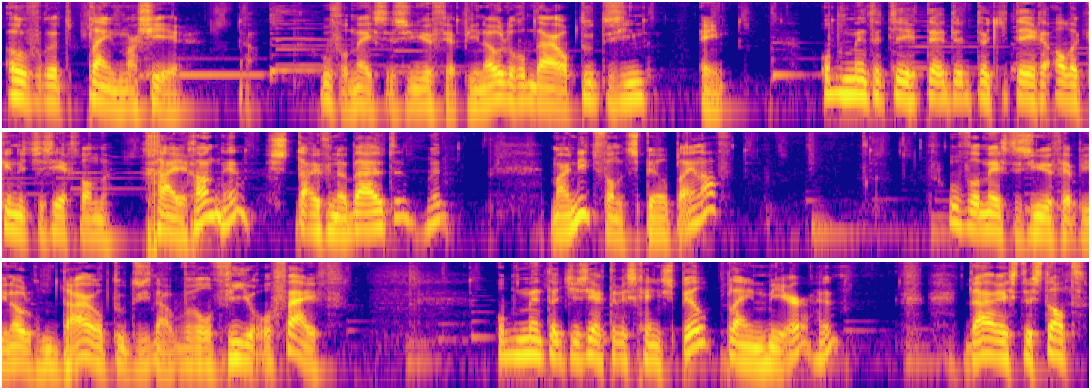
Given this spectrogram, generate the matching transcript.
over het plein marcheren. Nou, hoeveel meesters en juf heb je nodig om daarop toe te zien? Eén. Op het moment dat je, dat je tegen alle kindertjes zegt van ga je gang, hè, stuif naar buiten, hè, maar niet van het speelplein af. Hoeveel meesters en juf heb je nodig om daarop toe te zien? Nou, wel vier of vijf. Op het moment dat je zegt er is geen speelplein meer, hè, daar is de stad.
